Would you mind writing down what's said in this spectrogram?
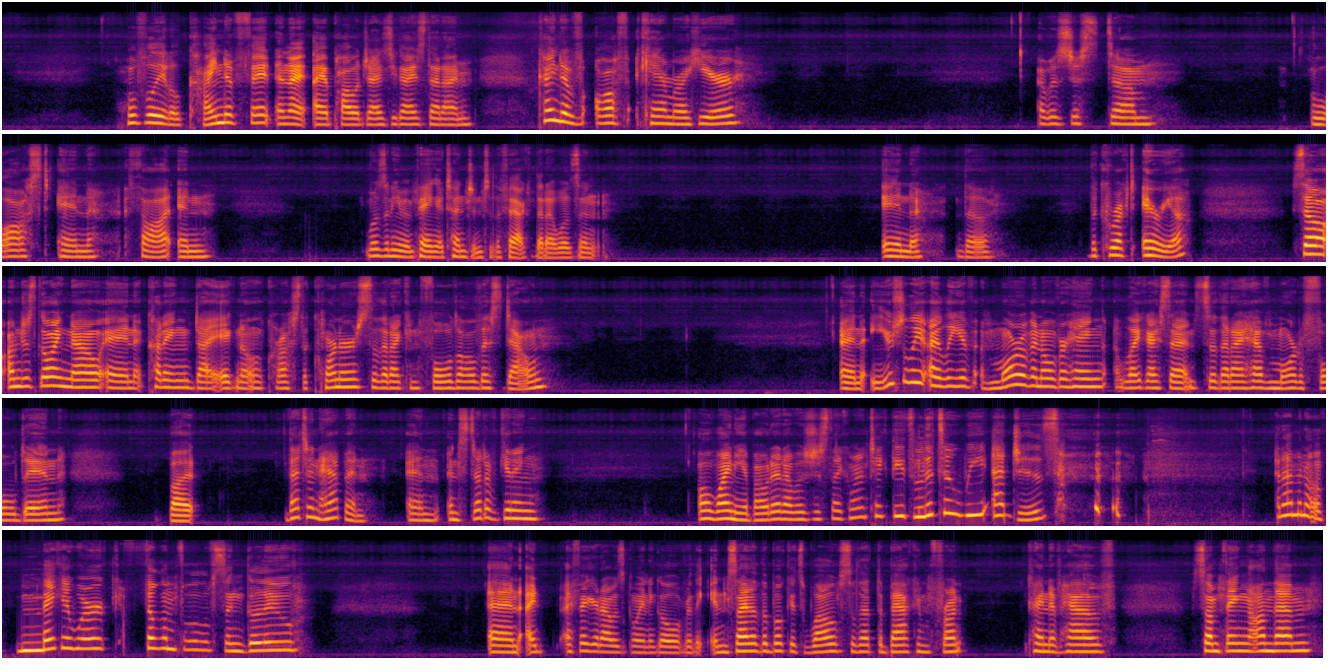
hopefully it'll kind of fit. And I, I apologize, you guys, that I'm kind of off camera here. I was just um, lost in thought and wasn't even paying attention to the fact that I wasn't in the the correct area. So I'm just going now and cutting diagonal across the corners so that I can fold all this down. And usually I leave more of an overhang, like I said, so that I have more to fold in. But that didn't happen. And instead of getting all whiny about it, I was just like, I'm going to take these little wee edges and I'm going to make it work, fill them full of some glue. And I, I figured I was going to go over the inside of the book as well so that the back and front kind of have something on them.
